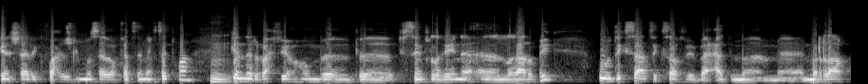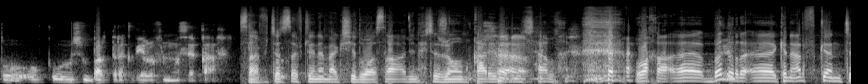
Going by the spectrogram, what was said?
كنشارك في واحد المسابقات أنا في تطوان كنربح فيهم بصنف الغناء الغربي. وديك الساعة صافي بعد من الراب وشبر الطريق ديالو في الموسيقى آخر. صافي تصيفط لنا معك شي دواصه غادي نحتاجوهم قريبا إن شاء الله. واخا آه، بدر آه، كنعرفك انت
